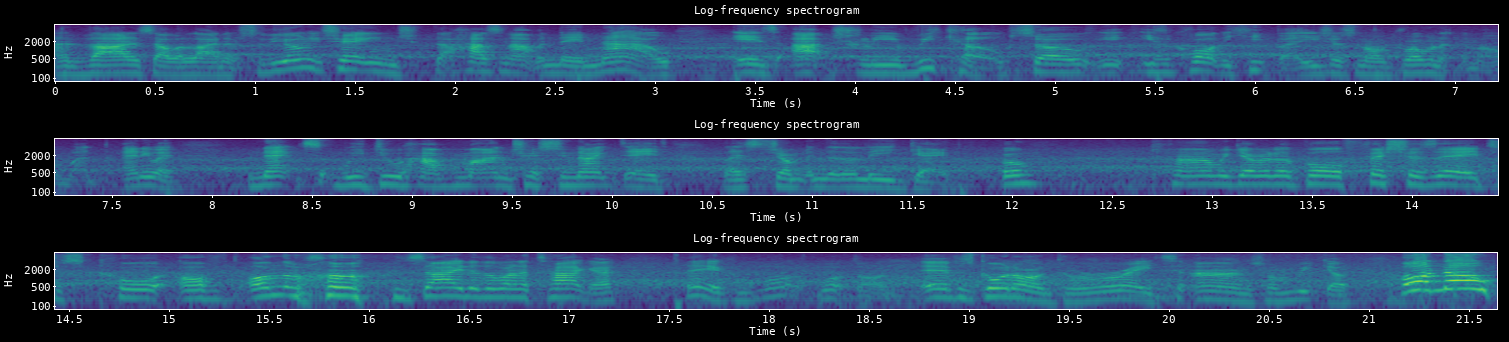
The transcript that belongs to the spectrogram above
And that is our lineup. So the only change that hasn't happened there now is actually Rico. So he's a quality keeper. He's just not growing at the moment. Anyway, next we do have Manchester United. Let's jump into the league game. Oh, can we get rid of the ball? Fisher's there. Just caught off on the wrong side of the one attacker. There. What, what on earth is going on? Great hands from Rico. Oh, no!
